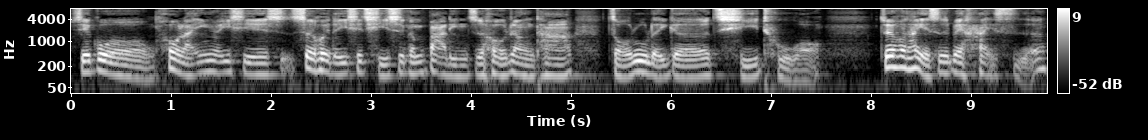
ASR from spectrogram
结果后来因为一些社会的一些歧视跟霸凌之后，让她走入了一个歧途哦。最后她也是被害死了。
